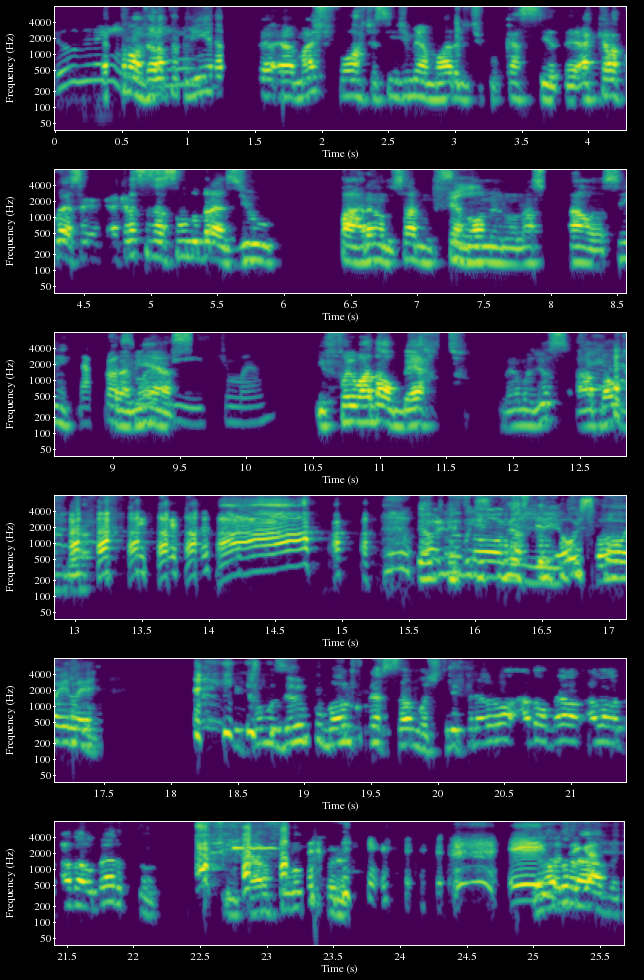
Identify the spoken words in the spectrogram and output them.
Eu Essa novela, para mim, é, é, a mais forte, assim, de memória, de tipo, caceta. É aquela, coisa, aquela sensação do Brasil parando, sabe? Um Sim. fenômeno nacional, assim. Na próxima mim é vítima. E foi o Adalberto. Lembra disso? Adalberto. Olha o nome, gente. Olha o spoiler. Ficamos eu e o cubano conversando. Mostrei para ele, Adalberto, Adalberto. E o cara falou por Ei, eu adorava.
